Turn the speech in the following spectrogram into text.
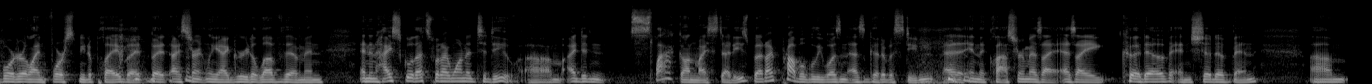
borderline forced me to play, but but I certainly I grew to love them. And and in high school, that's what I wanted to do. Um, I didn't slack on my studies, but I probably wasn't as good of a student uh, in the classroom as I as I could have and should have been. Um,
